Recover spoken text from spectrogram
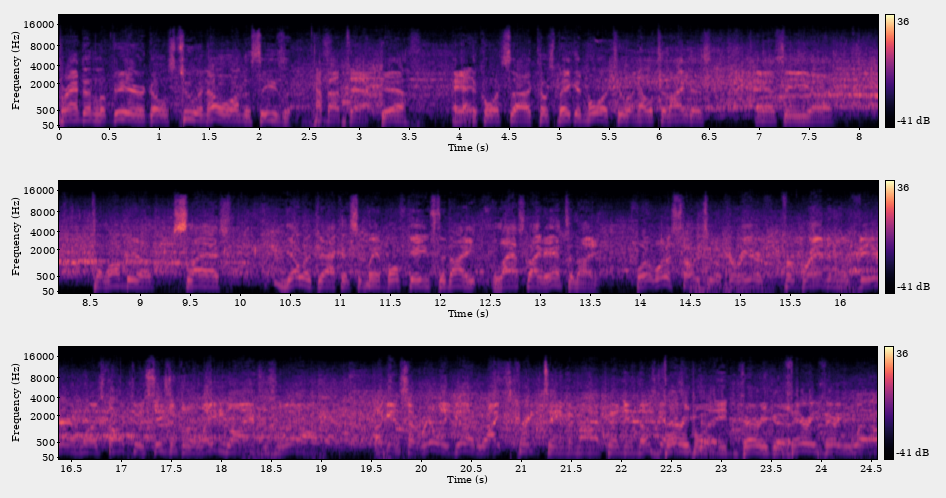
Brandon Levere goes 2-0 on the season. How about that? Yeah. And of course, uh, Coach Megan Moore 2-0 tonight as, as the uh, Columbia slash Yellow Jackets win both games tonight, last night and tonight. What, what a start to a career for Brandon Levere, and what a start to a season for the Lady Lions as well. Against a really good Whites Creek team, in my opinion. Those guys Very good, played very good. very, very well,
